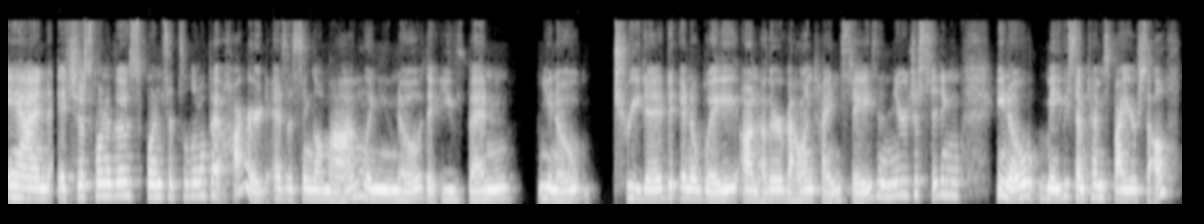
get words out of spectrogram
And it's just one of those ones that's a little bit hard as a single mom when you know that you've been, you know, treated in a way on other Valentine's days. And you're just sitting, you know, maybe sometimes by yourself,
